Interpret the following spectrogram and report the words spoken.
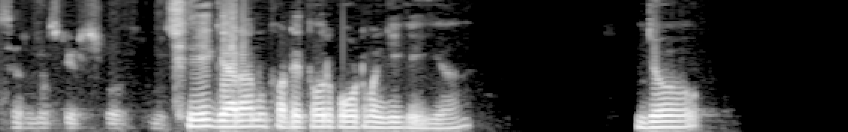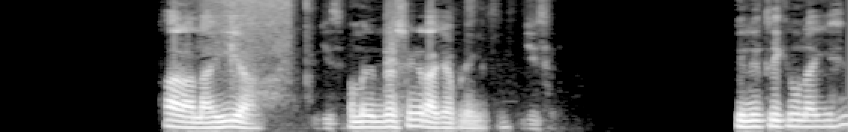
ਸਰ ਨੂੰ ਸਟੇਟਸ ਕੋ 6 11 ਨੂੰ ਤੁਹਾਡੇ ਤੋਂ ਰਿਪੋਰਟ ਮੰਗੀ ਗਈ ਆ ਜੋ ਧਾਰਾ ਲਾਈ ਆ। ਜੀ ਸਰ। ਅਮਰਿੰਦਰ ਸਿੰਘ ਰਾਜਾ ਆਪਣੇ ਜੀ ਸਰ। ਕਿੰਨੀ ਤਰੀਕ ਨੂੰ ਲਾਈ ਇਹ?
